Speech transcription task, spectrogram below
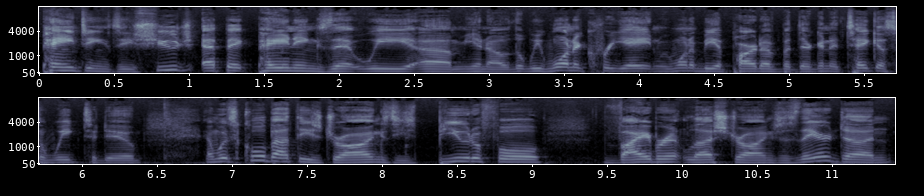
paintings, these huge epic paintings that we, um, you know, that we want to create and we want to be a part of, but they're going to take us a week to do. And what's cool about these drawings, these beautiful, vibrant, lush drawings, is they are done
